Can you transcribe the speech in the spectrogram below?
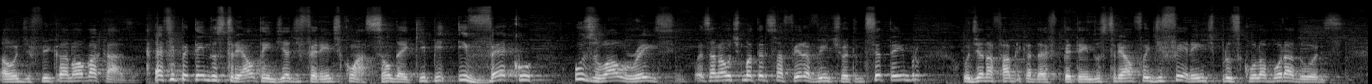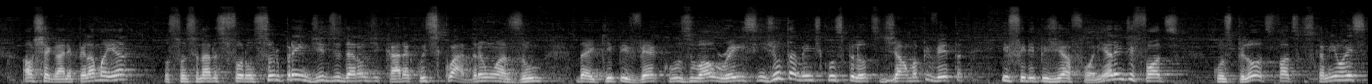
onde fica a nova casa. FPT Industrial tem dia diferente com a ação da equipe Iveco Usual Racing. Pois é, na última terça-feira, 28 de setembro, o dia na fábrica da FPT Industrial foi diferente para os colaboradores. Ao chegarem pela manhã, os funcionários foram surpreendidos e deram de cara com o esquadrão azul da equipe Veco Usual Racing, juntamente com os pilotos Djalma Piveta e Felipe Giafone. Além de fotos com os pilotos, fotos com os caminhões,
